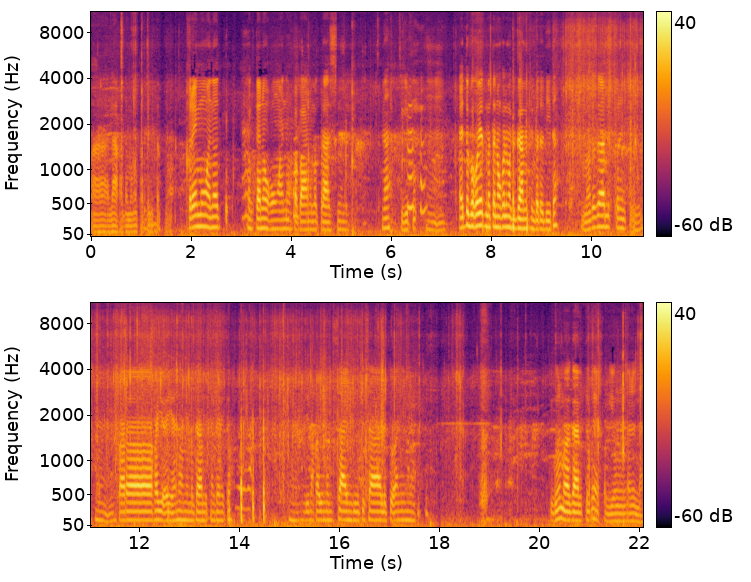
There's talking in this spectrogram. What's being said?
malakad ang mga papel-papel. Try mo ano, magtanong kung ano, paano mag-process nun. Na? Sige po, Mm. Ito ba kuya, matanong ko lang magagamit yung ba to dito? magagamit pa rin po yun. Mm. Para kayo ay ano, may magamit ng ganito. Mm, Hindi na kayo magsayang dito sa lutuan ninyo. Siguro magagamit ko eh pag yung ano na.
